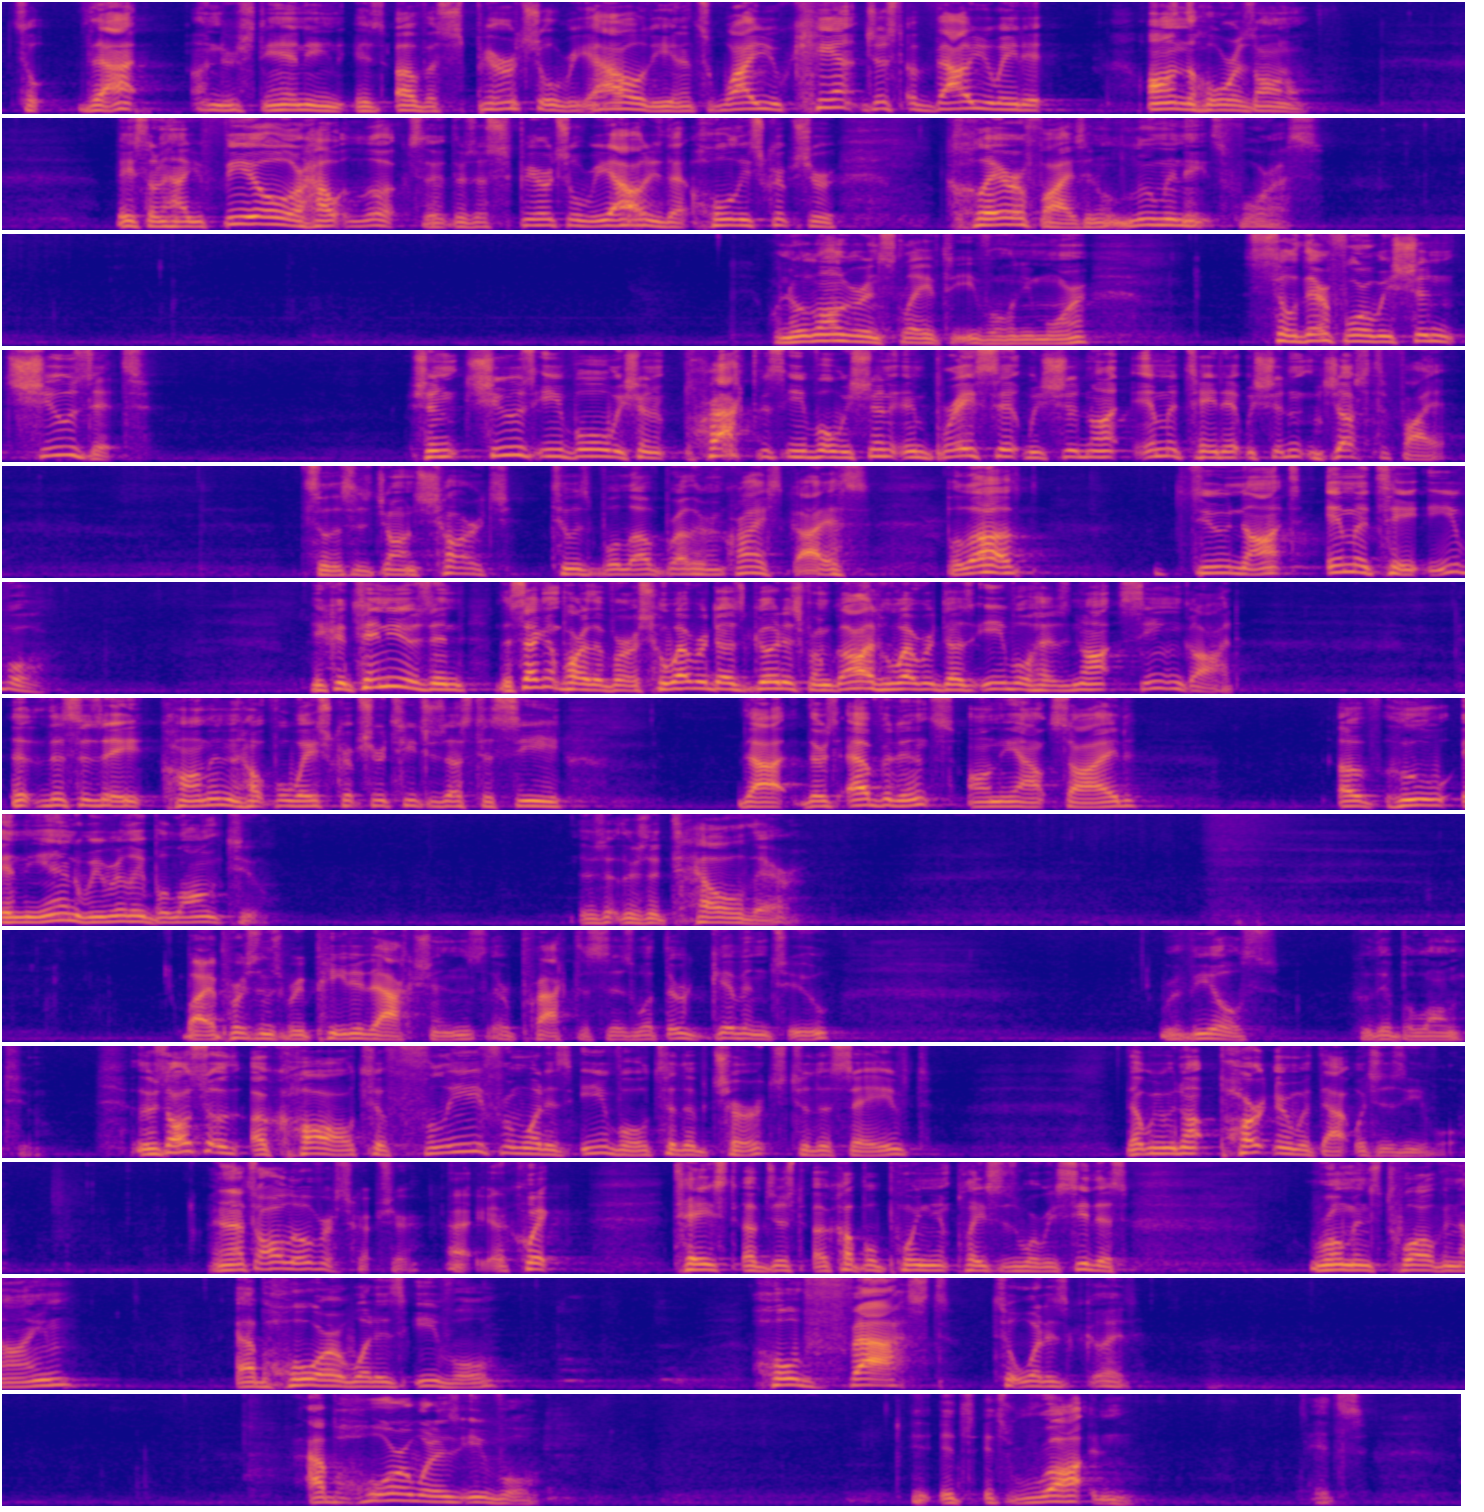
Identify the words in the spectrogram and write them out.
So that understanding is of a spiritual reality, and it's why you can't just evaluate it on the horizontal based on how you feel or how it looks. There's a spiritual reality that Holy Scripture clarifies and illuminates for us. We're no longer enslaved to evil anymore, so therefore we shouldn't choose it. Shouldn't choose evil. We shouldn't practice evil. We shouldn't embrace it. We should not imitate it. We shouldn't justify it. So, this is John's charge to his beloved brother in Christ Gaius, beloved, do not imitate evil. He continues in the second part of the verse whoever does good is from God, whoever does evil has not seen God. This is a common and helpful way Scripture teaches us to see that there's evidence on the outside of who, in the end, we really belong to. There's a, there's a tell there. By a person's repeated actions, their practices, what they're given to, reveals who they belong to. There's also a call to flee from what is evil to the church, to the saved, that we would not partner with that which is evil. And that's all over Scripture. Uh, a quick taste of just a couple poignant places where we see this. Romans 12 9, abhor what is evil, hold fast to what is good. Abhor what is evil. It's, it's rotten. It's,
